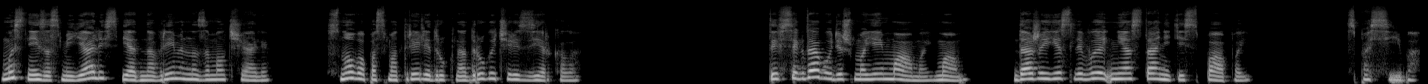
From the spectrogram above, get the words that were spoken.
Мы с ней засмеялись и одновременно замолчали. Снова посмотрели друг на друга через зеркало. Ты всегда будешь моей мамой, мам, даже если вы не останетесь с папой. Спасибо,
